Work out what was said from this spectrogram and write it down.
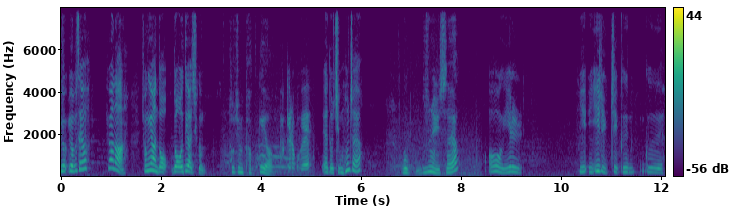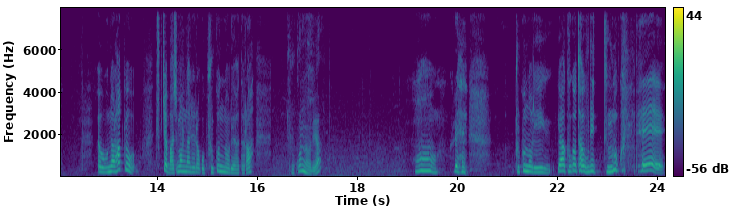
여, 여보세요? 희연아, 정희연 너, 너 어디야 지금? 저 지금 밖이요. 밖이라고 왜? 야 너 지금 혼자야? 뭐 무슨 일 있어요? 어, 일, 일, 일 있지. 그, 그, 야, 오늘 학교 축제 마지막 날이라고 불꽃놀이 하더라. 불꽃놀이요? 어, 그래. 불꽃놀이. 야, 그거 다 우리 등록금인데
